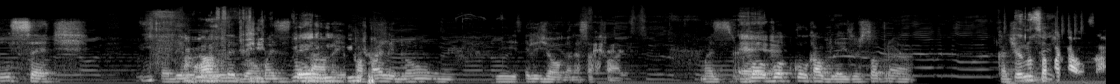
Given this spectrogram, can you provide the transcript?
em 7. Pra derrubar o Lebron, mas não dá, O papai Lebron, ele joga nessa fase. Mas é. vou, vou, colocar o Blazer só pra ficar Eu não só pra causar.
